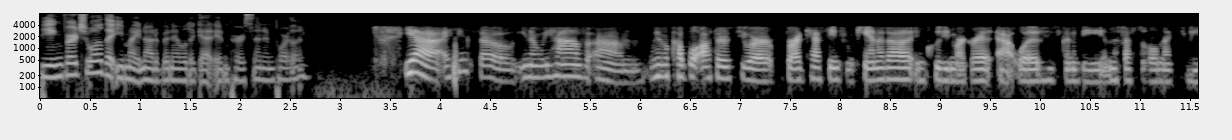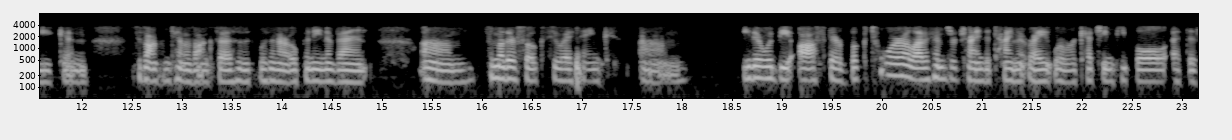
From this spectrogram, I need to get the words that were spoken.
being virtual that you might not have been able to get in person in Portland? Yeah, I think so. You know, we have um, we have a couple authors who are broadcasting from Canada, including Margaret Atwood, who's going to be in the festival next week, and Souvankham Thammavongsa, who was in our opening event. Um, some other folks who I think um, either would be off their book tour. A lot of times we're trying to time it right where we're catching people at this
